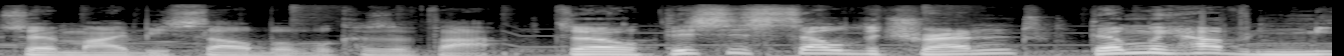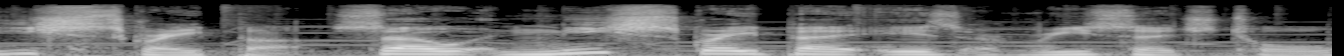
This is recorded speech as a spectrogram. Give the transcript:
so it might be sellable because of that. So this is Sell the Trend. Then we have Niche Scraper. So Niche Scraper is a research tool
